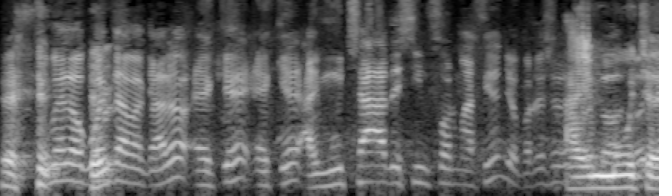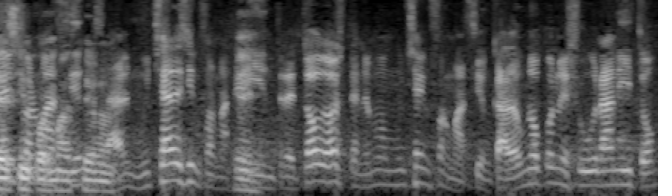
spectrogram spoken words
Tú me lo cuentas, claro, es que, es que hay mucha desinformación, yo por eso... Hay mucha desinformación. Hay mucha desinformación y entre todos tenemos mucha información, cada uno pone su granito.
